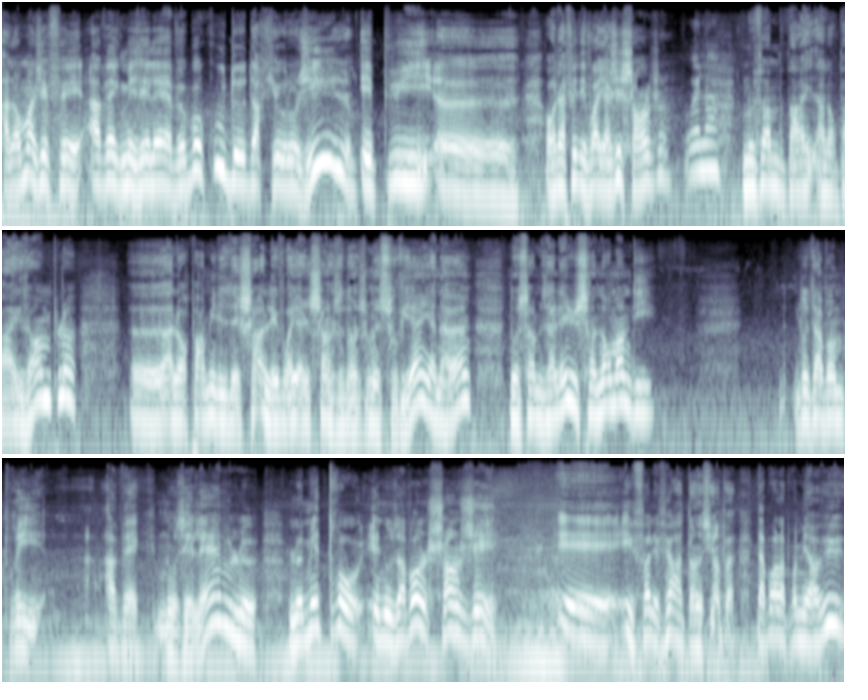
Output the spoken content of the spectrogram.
Alors moi j'ai fait avec mes élèves beaucoup d'archéologie et puis euh, on a fait des voyages échanges. Voilà. Nous sommes par, alors par exemple, alors parmi les, échanges, les voyages échanges dont je me souviens, il y en a un, nous sommes allés jusqu'en Normandie. Nous avons pris avec nos élèves le, le métro et nous avons changé. Et il fallait faire attention. D'abord, la première vue,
